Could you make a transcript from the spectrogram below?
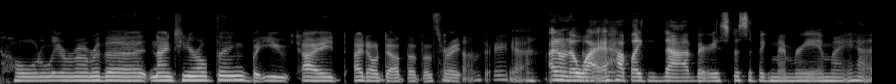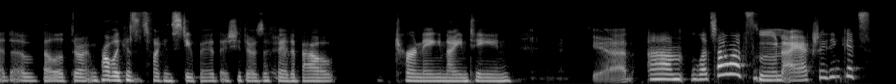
totally remember the 19 year old thing. But you, I, I don't doubt that that's that right. sounds right. Yeah. I don't know why I have like that very specific memory in my head of Bella throwing, probably because it's fucking stupid that she throws a fit about turning 19. Yeah. Um, let's talk about Swoon. I actually think it's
